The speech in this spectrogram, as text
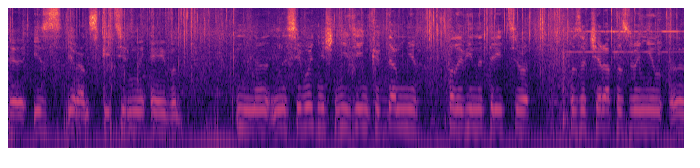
э, из иранской тюрьмы Эйвен. На, на сегодняшний день, когда мне половина третьего позавчера позвонил э,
